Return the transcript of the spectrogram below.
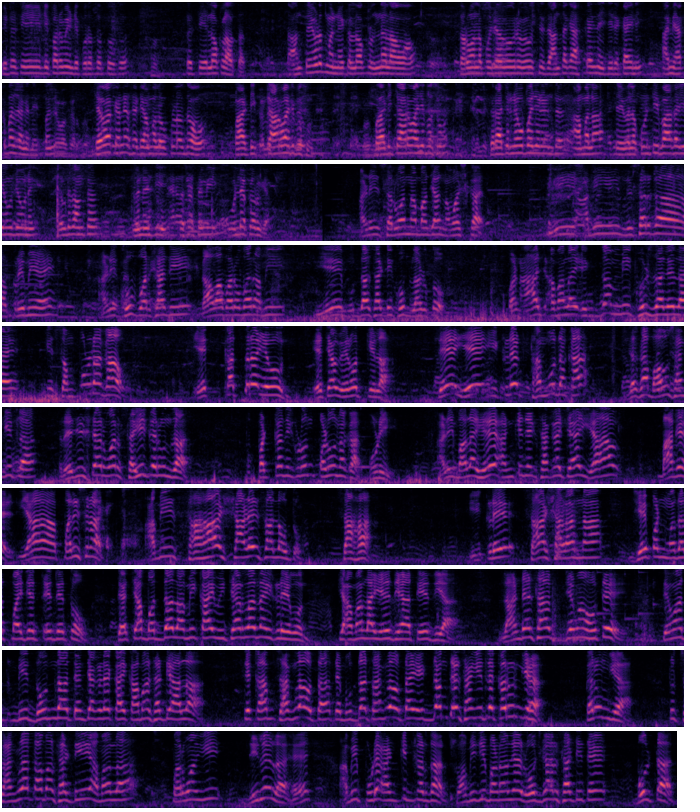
तिथं ते डिपार्टमेंट आहे पुरातत्वचं. तर ते लॉक लावतात. तर आमचं एवढंच म्हणणं आहे की लॉक न लावावं. सर्वांना पूजा वगैरे व्यवस्थित. आमचा काही हक्कच नाही तिथे काही नाही. आम्ही हक्क पण सांगत नाही. पण सेवा करण्यासाठी आम्हाला उपलब्ध व्हावं. पहाटे चार वाजेपासून. पहाटे चार वाजेपासून. तर रात्री नऊ वाजेपर्यंत आम्हाला सेवेला कोणतीही बाधा येऊ देऊ नये. एवढंच आमचं विनंती. तसं तुम्ही उल्लेख करू घ्या. आणि सर्वांना माझा नमस्कार. मी आम्ही निसर्ग प्रेमी आहे आणि खूप वर्षांनी गावाबरोबर आम्ही हे मुद्द्यासाठी खूप लढतो. पण आज आम्हाला एकदम मी खुश झालेला आहे की संपूर्ण गाव एकत्र येऊन याचा विरोध केला. ते हे इकडे थांबू नका. जसा भाऊ सांगितला रेजिस्टरवर सही करून जा. पटकन इकडून पळू नका कोणी. आणि मला हे आणखीन एक सांगायचे आहे या बागे या परिसरात आम्ही सहा शाळे चालवतो. सहा. इकडे सहा शाळांना जे पण मदत पाहिजे ते देतो. त्याच्याबद्दल आम्ही काय विचारलं नाही इकडे येऊन की आम्हाला हे द्या ते द्या. लांडे साहेब जेव्हा होते तेव्हा मी दोनदा त्यांच्याकडे काही कामासाठी आला. ते काम चांगला होता ते मुद्दा चांगला होता एकदम ते सांगितलं करून घ्या करून घ्या. तो चांगल्या कामासाठी आम्हाला परवानगी दिलेलं आहे. आम्ही पुढे आणखीन करणार. स्वामीजी म्हणाले रोजगारसाठी ते बोलतात.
